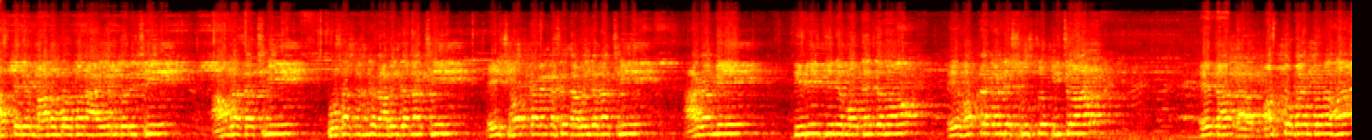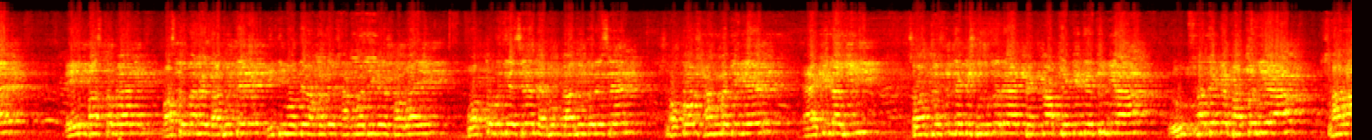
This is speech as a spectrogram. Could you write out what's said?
আজকের এই মানববন্ধন আয়োজন করেছি। আমরা চাচ্ছি প্রশাসনকে দাবি জানাচ্ছি। এই সরকারের কাছে দাবি জানাচ্ছি, আগামী তিরিশ দিনের মধ্যে যেন এই হত্যাকাণ্ডের সুষ্ঠু বিচার বাস্তবায়ন করা হয়। এই বাস্তবায়ন, বাস্তবায়নের দাবিতে ইতিমধ্যে আমাদের সাংবাদিকের সবাই বক্তব্য দিয়েছেন এবং দাবি করেছেন, সকল সাংবাদিকের একই দাবি চন্দ্রশী থেকে শুরু করে টেকনাফ থেকে তেতুলিয়া, রূপসা থেকে পাতুলিয়া, সারা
